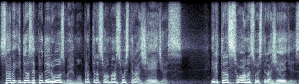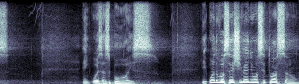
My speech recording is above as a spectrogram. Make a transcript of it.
Sabe, e Deus é poderoso, meu irmão, para transformar suas tragédias. Ele transforma suas tragédias em coisas boas. E quando você estiver em uma situação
